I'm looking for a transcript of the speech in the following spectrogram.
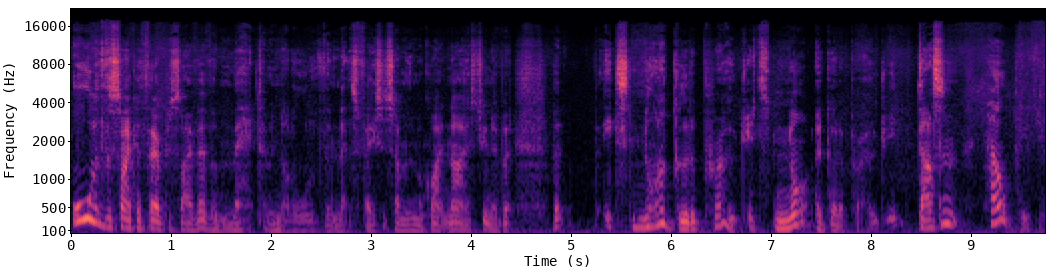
All of the psychotherapists I've ever met, I mean, not all of them, let's face it, some of them are quite nice, you know, but, but it's not a good approach. It's not a good approach. It doesn't help people.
